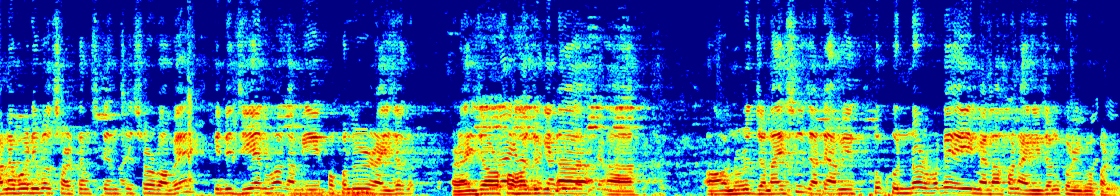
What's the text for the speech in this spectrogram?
আনএভইডেবল চাৰ্কামষ্টেঞ্চেছৰ বাবে। কিন্তু যিয়ে নহওক আমি সকলোৰে ৰাইজক ৰাইজৰ সহযোগিতা অনুৰোধ জনাইছোঁ যাতে আমি খুব সুন্দৰভাৱে এই মেলাখন আয়োজন কৰিব পাৰোঁ।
